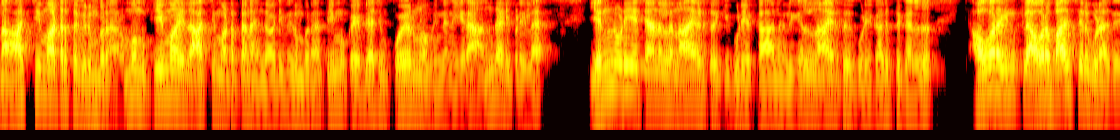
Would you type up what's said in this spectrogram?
நான் ஆட்சி மாற்றத்தை விரும்புறேன். ரொம்ப முக்கியமா இந்த ஆட்சி மாற்றத்தை நான் இந்த வாட்டி விரும்புறேன். திமுக எப்படியாச்சும் போயிடணும் அப்படின்னு நினைக்கிறேன். அந்த அடிப்படையில என்னுடைய சேனல்ல நான் எடுத்து வைக்கக்கூடிய காணொலிகள் நான் எடுத்துக்கக்கூடிய கருத்துக்கள் அவரை இன்ஃப்ளு அவரை பாதிச்சிடக்கூடாது.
